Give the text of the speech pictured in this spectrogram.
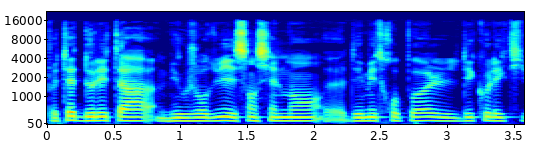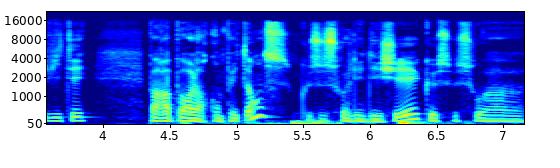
peut-être de l'État, mais aujourd'hui essentiellement euh, des métropoles, des collectivités, par rapport à leurs compétences, que ce soit les déchets, que ce soit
